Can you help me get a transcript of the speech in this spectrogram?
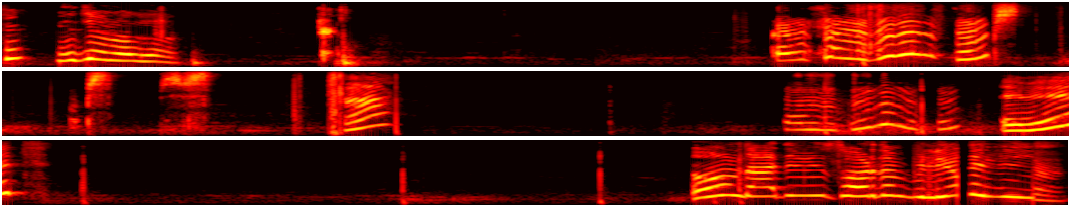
ne diyorsun oğlum? Misin? Pişt, pişt, pişt. Ha? Sen bilir misin? Evet. Oğlum daha demin sordum biliyor dedin ya.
